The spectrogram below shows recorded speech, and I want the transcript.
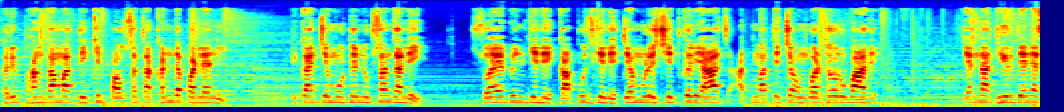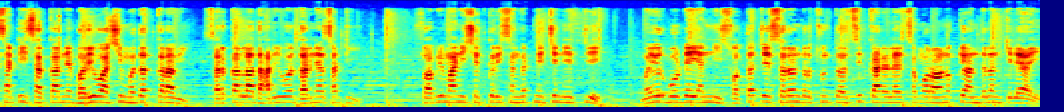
खरीप हंगामात देखील पावसाचा खंड पडल्याने पिकांचे मोठे नुकसान झाले. सोयाबीन गेले कापूस गेले त्यामुळे शेतकरी आज आत्महत्येच्या उंबरठ्यावर उभा आहे. त्यांना धीर देण्यासाठी सरकारने भरीव अशी मदत करावी. सरकारला धारीवर धरण्यासाठी स्वाभिमानी शेतकरी संघटनेचे नेते मयूर बोर्डे यांनी स्वतःचे सरण रचून तहसील कार्यालयासमोर अनोखे आंदोलन केले आहे.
